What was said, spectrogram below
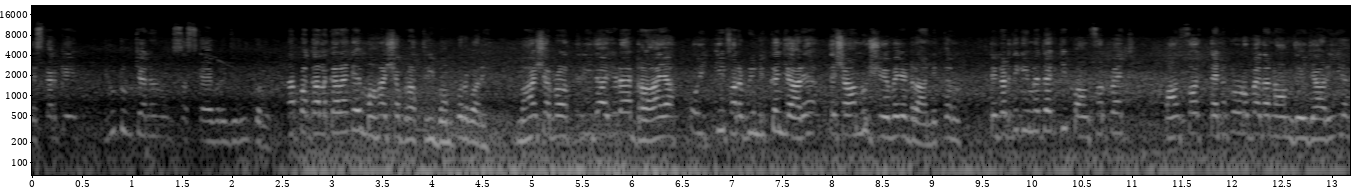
ਇਸ ਕਰਕੇ YouTube ਚੈਨਲ ਨੂੰ ਸਬਸਕ੍ਰਾਈਬਰ ਜ਼ਰੂਰ ਕਰੋ। ਆਪਾਂ ਗੱਲ ਕਰਾਂਗੇ ਮਹਾਸ਼ਿਵਰਾਤਰੀ ਬੰਪਰ ਬਾਰੇ। ਮਹਾਸ਼ਿਵਰਾਤਰੀ ਦਾ ਜਿਹੜਾ ਡਰਾ ਆ, ਉਹ 21 ਫਰਵਰੀ ਨਿਕਲਣ ਜਾ ਰਿਹਾ ਤੇ ਸ਼ਾਮ ਨੂੰ 6 ਵਜੇ ਡਰਾ ਨਿਕਲਣਾ। ਟਿਕਟ ਦੀ ਕੀਮਤ ਹੈ ਜੀ 500 ਰੁਪਏ 'ਚ 500 3 ਕਰੋੜ ਰੁਪਏ ਦਾ ਨਾਮ ਦੇ ਜਾ ਰਹੀ ਹੈ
